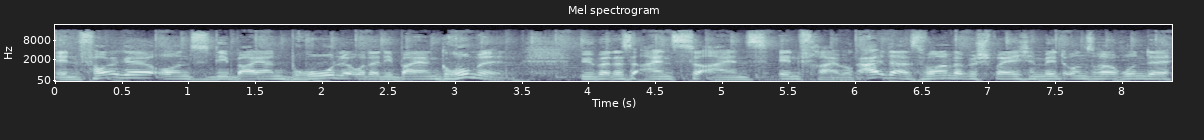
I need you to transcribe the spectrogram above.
in Folge und die Bayern Brode oder die Bayern grummeln über das 1 zu 1 in Freiburg. All das wollen wir besprechen mit unserer Runde,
